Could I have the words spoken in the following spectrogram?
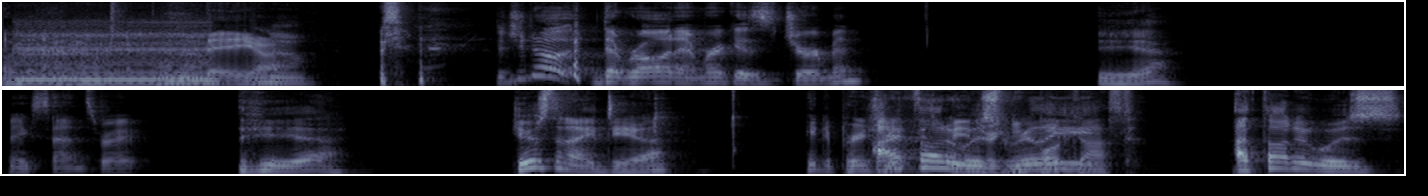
I know, I know, There you I go. know. Did you know that Roland Emmerich is German? Yeah, Makes sense, right? yeah. Here's an idea. He'd appreciate I this thought it was drinking really- podcast. I thought it was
